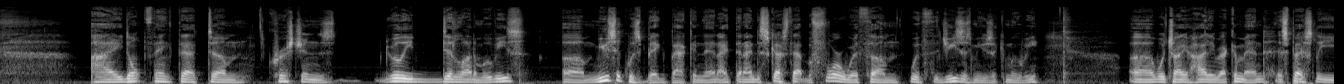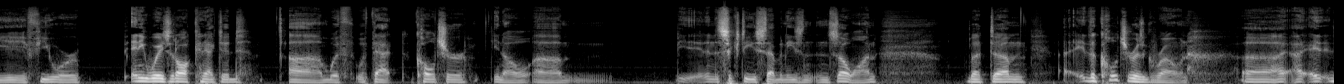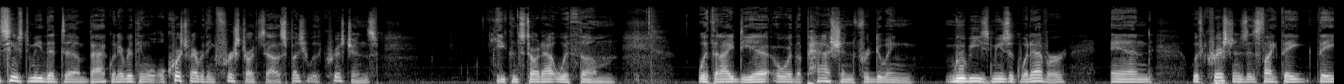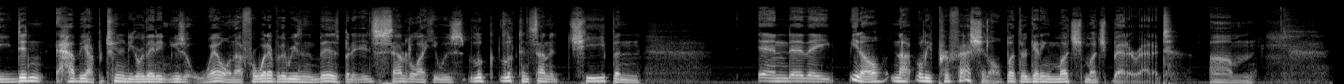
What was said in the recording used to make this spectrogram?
I don't think that um, Christians really did a lot of movies. Um, music was big back in then. I and I discussed that before with um, with the Jesus Music movie, uh, which I highly recommend, especially if you were any ways at all connected um, with with that culture. You know, um, in the '60s, '70s, and, and so on. But um, the culture has grown. Uh, I, it seems to me that uh, back when everything, well, of course, when everything first starts out, especially with Christians, you can start out with um, with an idea or the passion for doing movies, music, whatever, and with Christians, it's like they, they didn't have the opportunity or they didn't use it well enough for whatever the reason is, but it just sounded like it was look, looked and sounded cheap and and they you know not really professional, but they're getting much much better at it. Um,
